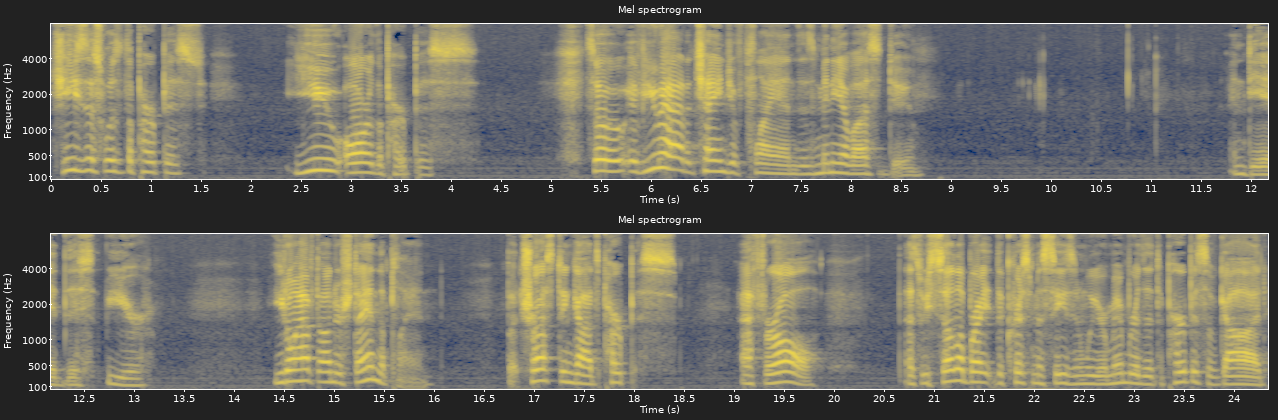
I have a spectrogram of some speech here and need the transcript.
Jesus was the purpose. You are the purpose. So if you had a change of plans, as many of us do, and did this year, you don't have to understand the plan, but trust in God's purpose. After all, as we celebrate the Christmas season, we remember that the purpose of God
